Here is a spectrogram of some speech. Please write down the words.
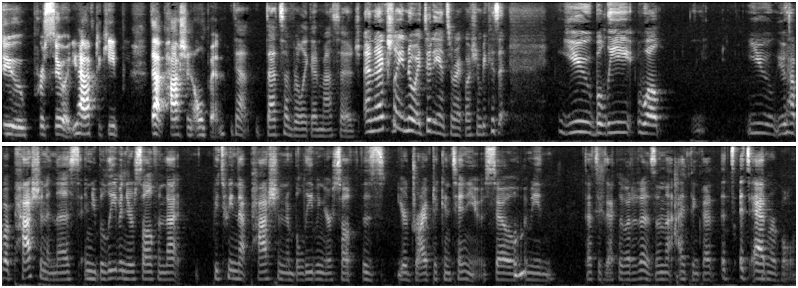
to pursue it you have to keep that passion open That that's a really good message. And actually, no, it did answer my question because it, you believe well, you you have a passion in this, and you believe in yourself, and that between that passion and believing yourself is your drive to continue. So, Mm-hmm. I mean, that's exactly what it is, and that, I think that it's it's admirable.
